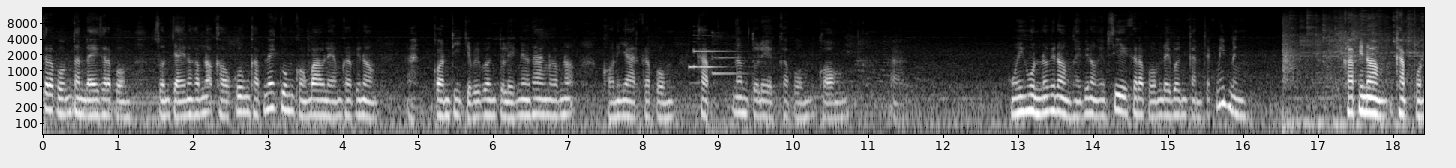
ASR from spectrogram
ครับผมท่านใดครับผมสนใจนะครับเนาะเขากลุ่มครับในกลุ่มของบาวแหลมครับพี่น้องอะก่อนที่จะไปเบิ่งตัวเลขแนวทางนะครับเนาะขออนุญาตครับผมครับนำตัวเลขครับผมของอ่า หวยหุ่นนะพี่น้องให้พี่น้อง FC ครับผมได้เบิ่งกันจักนิดหนึ่งครับพี่น้องครับผล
